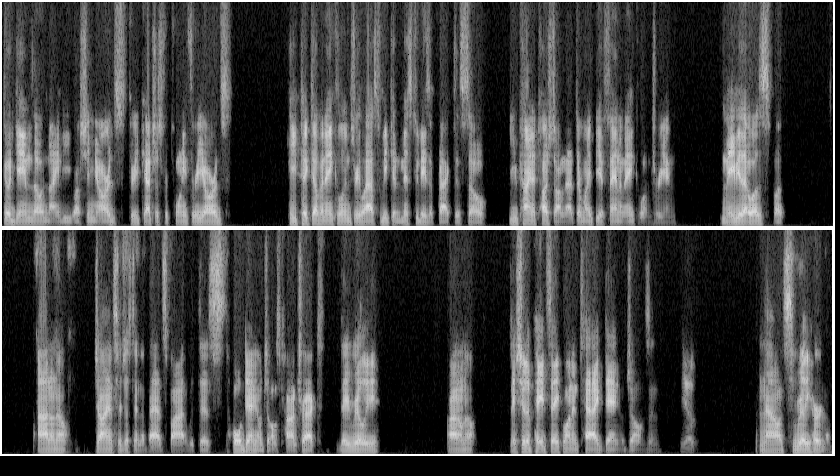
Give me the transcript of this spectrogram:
good game though, 90 rushing yards, three catches for 23 yards. He picked up an ankle injury last week and missed two days of practice. So you kind of touched on that. There might be a phantom ankle injury, and maybe that was, but I don't know. Giants are just in a bad spot with this whole Daniel Jones contract. They really, I don't know. They should have paid Saquon and tagged Daniel Jones, and yep. Now it's really hurting them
